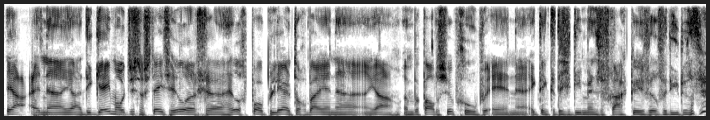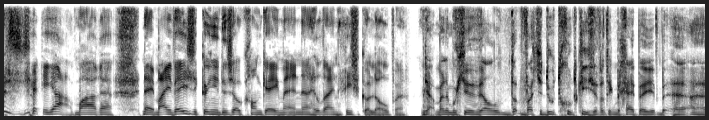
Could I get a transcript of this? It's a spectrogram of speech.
ja en ja, die game mode is nog steeds heel erg, heel erg populair. Toch bij een, ja, een bepaalde subgroep. En ik denk dat als je die mensen vraagt, kun je veel verdienen. Dat ze zeggen ja. Maar nee, maar in wezen kun je dus ook gewoon gamen en heel weinig risico lopen. Ja, maar dan moet je wel wat je doet goed kiezen. Want ik begrijp uh, uh,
